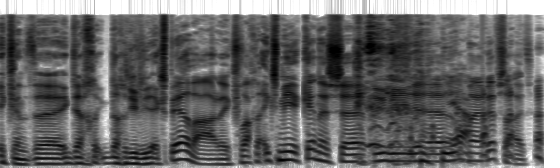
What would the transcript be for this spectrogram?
ik, vind het, uh, ik, dacht, ik dacht dat jullie expert waren. Ik verwacht iets meer kennis uh, voor jullie uh, ja. op mijn website.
